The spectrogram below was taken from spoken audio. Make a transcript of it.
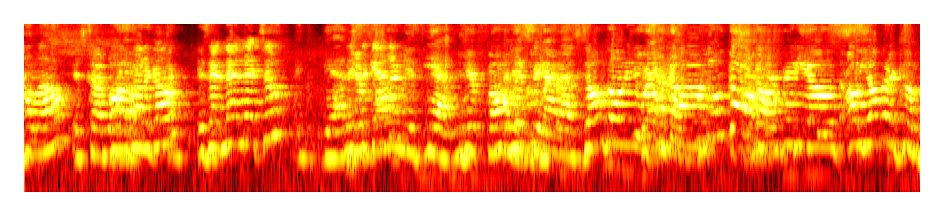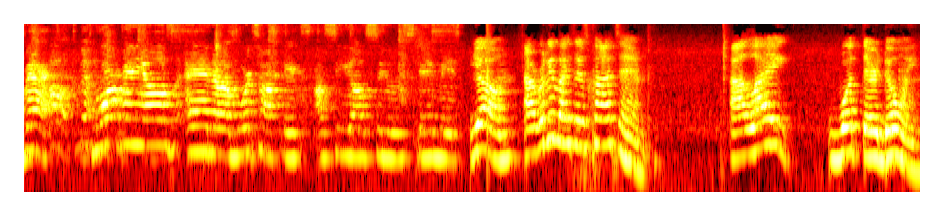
Hello? It's time to Oh, go. you gotta go? Is that net net too? Yeah, They your together? phone is, yeah, your phone is Listen, don't go anywhere. Don't go, y'all. don't go. More videos. Oh, y'all better come back. Oh, no. More videos and uh, more topics. I'll see y'all soon. Stay amazing. Yo, I really like this content. I like what they're doing.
